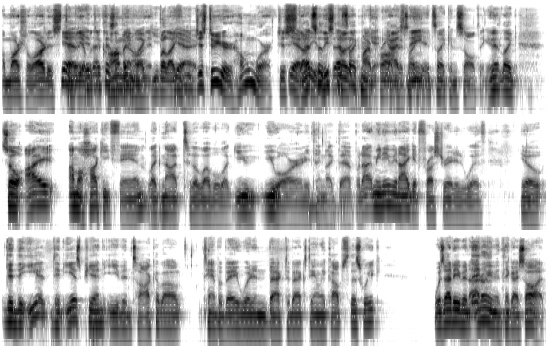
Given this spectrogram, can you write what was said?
a martial artist Yeah, to be able to comment on like, it, but like, yeah. you just do your homework. Just yeah, study. that's, At least that's like my problem. It's like it's like insulting, and it like so I I'm a hockey fan, like not to the level like you you are or anything like that. But I mean, even I get frustrated with, you know, did the e, did ESPN even talk about Tampa Bay winning back to back Stanley Cups this week? Was that even? I don't even think I saw it.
